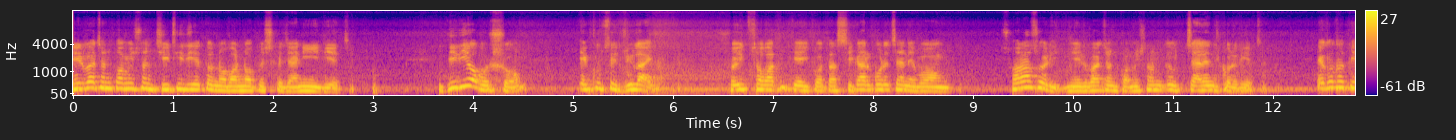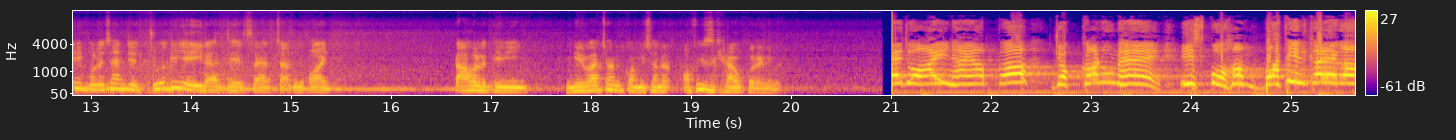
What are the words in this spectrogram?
নির্বাচন কমিশন চিঠি দিয়ে তো নবান্ন অফিসকে জানিয়ে দিয়েছে দিদি অবশ্য একুশে জুলাই শহীদ সভা থেকে এই কথা স্বীকার করেছেন এবং সরাসরি নির্বাচন কমিশনকেও চ্যালেঞ্জ করে দিয়েছেন একথা তিনি বলেছেন যে যদি এই রাজ্যে এসআইআর চালু হয় তাহলে তিনি নির্বাচন কমিশনের অফিস ঘেরাও করে নেবেন ये जो आइन है आपका जो कानून है इसको हम बातिल करेगा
